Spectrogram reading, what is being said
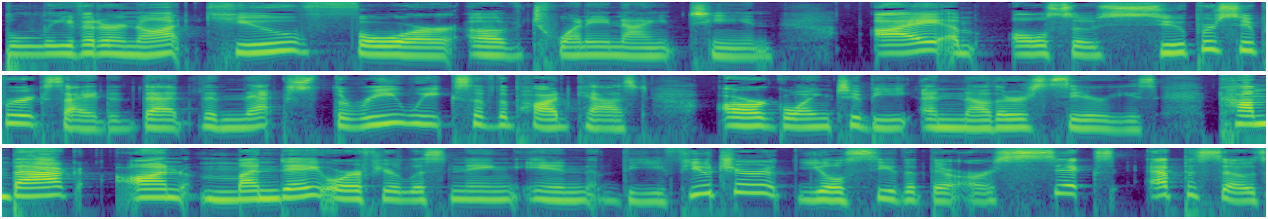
believe it or not, Q4 of 2019. I am also super, super excited that the next three weeks of the podcast are going to be another series. Come back on Monday, or if you're listening in the future, you'll see that there are six episodes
